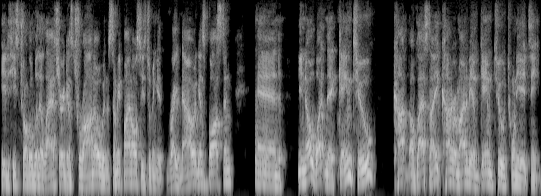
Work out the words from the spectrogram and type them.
He, he struggled with it last year against Toronto in the semifinals. He's doing it right now against Boston. Mm-hmm. And you know what, Nick? Game two of last night kind of reminded me of game two of 2018.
